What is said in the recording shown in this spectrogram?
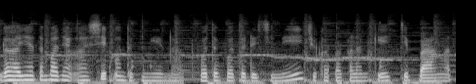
Gak hanya tempat yang asyik untuk menginap, foto-foto di sini juga bakalan kece banget.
